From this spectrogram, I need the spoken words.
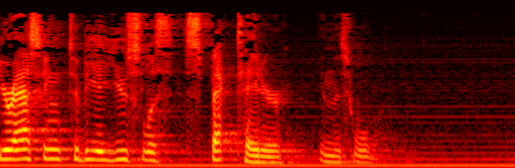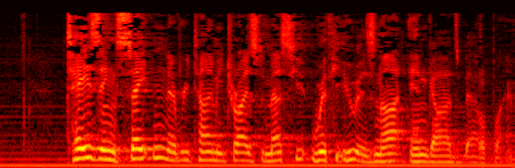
you're asking to be a useless spectator in this war. Tasing Satan every time he tries to mess with you is not in God's battle plan.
